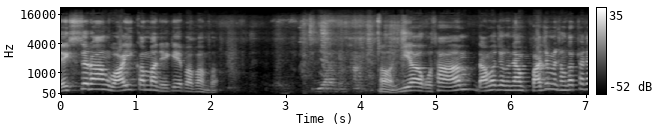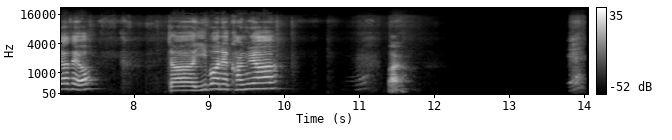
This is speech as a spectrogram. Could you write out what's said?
X랑 Y 값만 얘기해 봐봐, 한번. 2하고 3. 어, 2하고 3. 나머지 그냥 맞으면 정답 처리하세요. 자, 2번에 강유야. 말, 예?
